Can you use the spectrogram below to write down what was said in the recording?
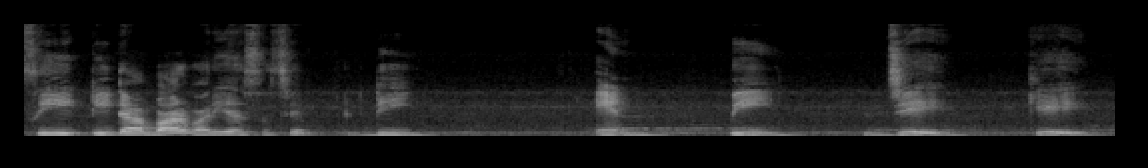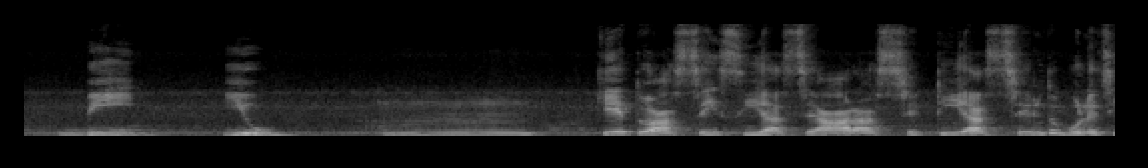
সি টিটা বারবারই এসেছে D N P J K B U K তো আসছেই সি আসছে আর আসছে টি আসছে এগুলো তো বলেছি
